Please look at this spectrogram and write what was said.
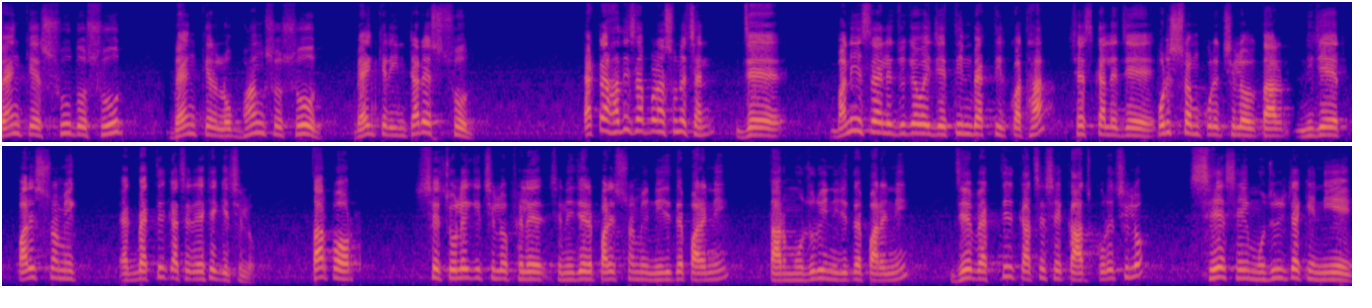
ব্যাংকের সুদ ও সুদ, ব্যাংকের লভ্যাংশ সুদ, ব্যাংকের ইন্টারেস্ট সুদ। একটা হাদিস আপনারা শুনেছেন যে বানী ইসরায়েলের যুগে ওই যে তিন ব্যক্তির কথা, শেষকালে যে পরিশ্রম করেছিল তার নিজের পারিশ্রমিক এক ব্যক্তির কাছে রেখে গেছিল তারপর সে চলে গিয়েছিল, ফেলে সে নিজের পারিশ্রমিক নিয়ে যেতে পারেনি, তার মজুরি নিয়ে যেতে পারেনি। যে ব্যক্তির কাছে সে কাজ করেছিল সে সেই মজুরিটাকে নিয়ে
